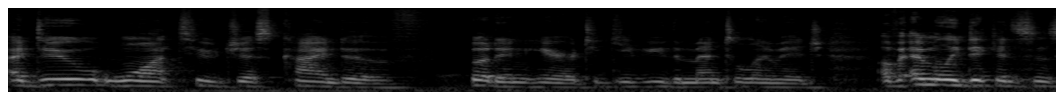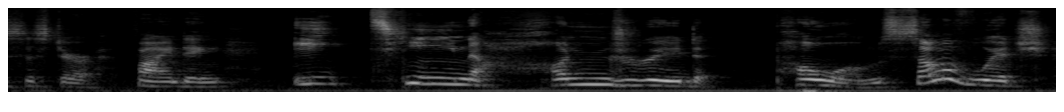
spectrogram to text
I do want to just kind of put in here to give you the mental image of Emily Dickinson's sister finding 1,800 poems, some of which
